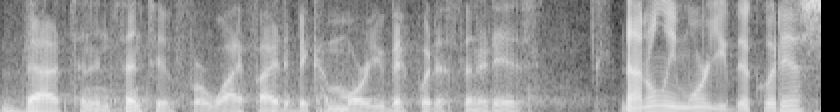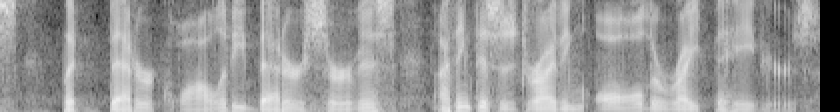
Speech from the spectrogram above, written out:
that's an incentive for Wi-Fi to become more ubiquitous than it is. Not only more ubiquitous, but better quality, better service. I think this is driving all the right behaviors.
